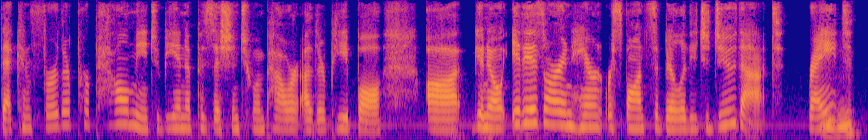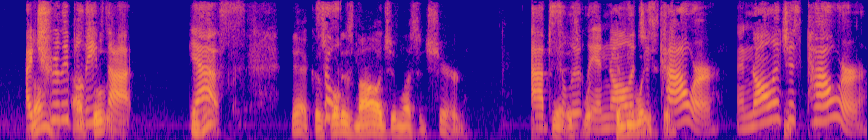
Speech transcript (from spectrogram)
that can further propel me to be in a position to empower other people. Uh, you know it is our inherent responsibility to do that right? Mhm. i No, truly believe absolutely. that. Yes. Yeah, because So- what is knowledge unless it's shared? absolutely wa- and knowledge is power And knowledge is power,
